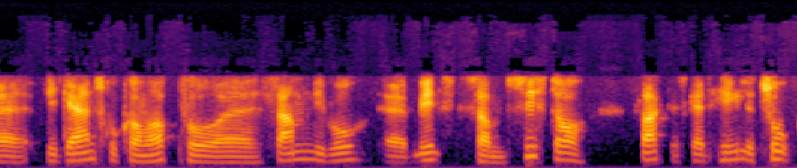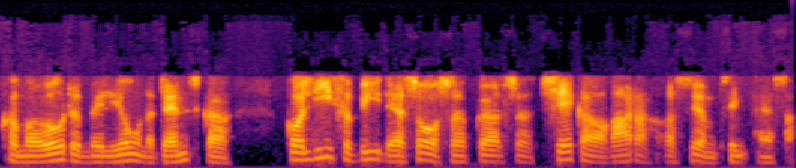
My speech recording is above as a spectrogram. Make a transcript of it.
øh, vi gerne skulle komme op på øh, samme niveau øh, mindst som sidste år, faktisk, at hele 2,8 millioner danskere går lige forbi deres årsopgørelser, tjekker og retter og ser, om ting passer.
